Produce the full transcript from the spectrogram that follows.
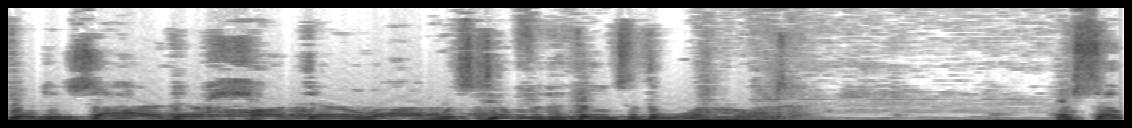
Their desire, their heart, their love was still for the things of the world. And so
